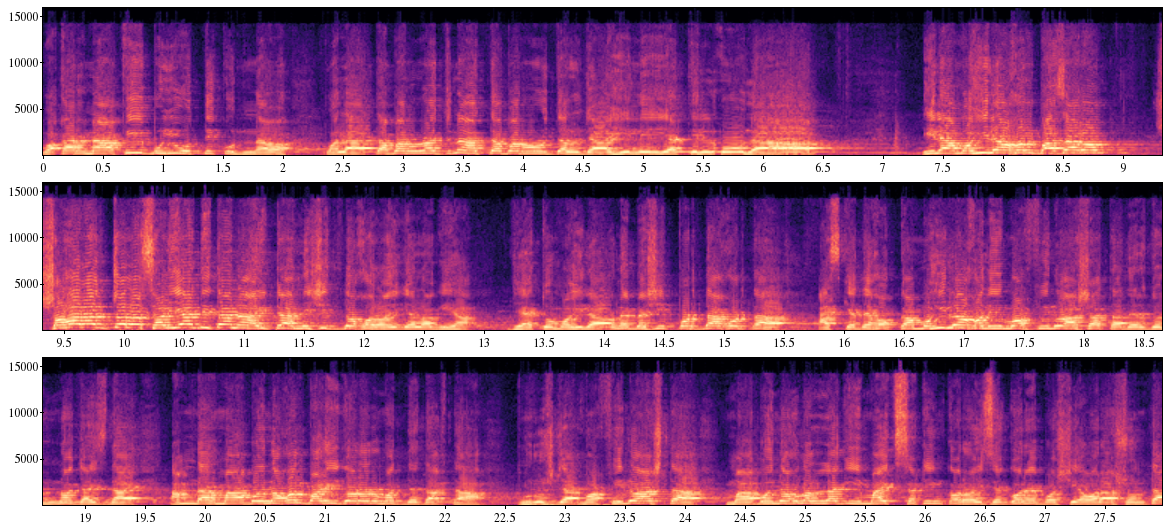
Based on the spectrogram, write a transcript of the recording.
ওয়াকার বুয়ুতি কুন্না ওয়ালা তাবাররাজনা তাবাররুজাল জাহিলিয়াতিল ইলা মহিলা হল বাজার শহরাঞ্চল ছাড়িয়া দিতা না এটা নিষিদ্ধ করা গেল গিয়া। যেহেতু মহিলা হলে বেশি পর্দা করতা, আজকে দেখক মহিলা হলি মহফিলু আসা তাদের জন্য যাইজ নাই। আমরার মা বই নকল বাড়ি ঘরের মধ্যে থাকতা পুরুষ যার মহফিলও আসতা, মা বই লাগি মাইক সেটিং করা হয়েছে ঘরে বসিয়া ওরা শুনতা।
